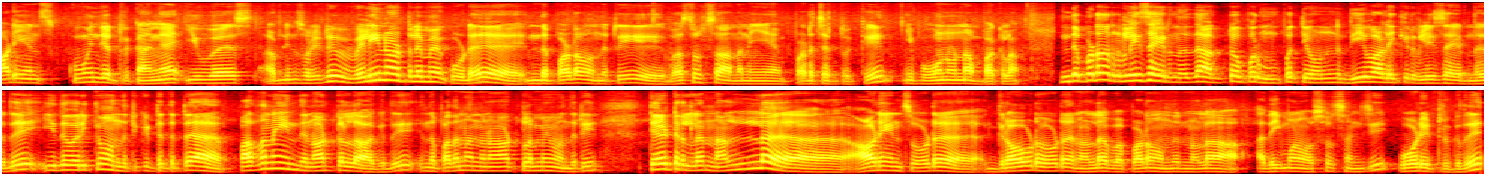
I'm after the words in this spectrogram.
ஆடியன்ஸ் குவிஞ்சிட்ருக்காங்க யூஎஸ் அப்படின்னு சொல்லிட்டு வெளிநாட்டிலுமே கூட இந்த படம் வந்துட்டு வசூல் சாதனையை படைச்சிட்ருக்கு. இப்போ ஒன்று ஒன்றா பார்க்கலாம். இந்த படம் ரிலீஸ் ஆகிருந்தது அக்டோபர் முப்பத்தி ஒன்று தீபாவளிக்கு ரிலீஸ் ஆகிருந்தது இது வரைக்கும் வந்துட்டு கிட்டத்தட்ட பதினைந்து நாட்கள் ஆகுது. இந்த பதினைந்து நாட்களுமே வந்துட்டு தேட்டரில் நல்ல ஆடியன்ஸோட க்ரௌடோட நல்ல படம் வந்து நல்லா அதிகமான வசூல் செஞ்சு ஓடிட்டுருக்குது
